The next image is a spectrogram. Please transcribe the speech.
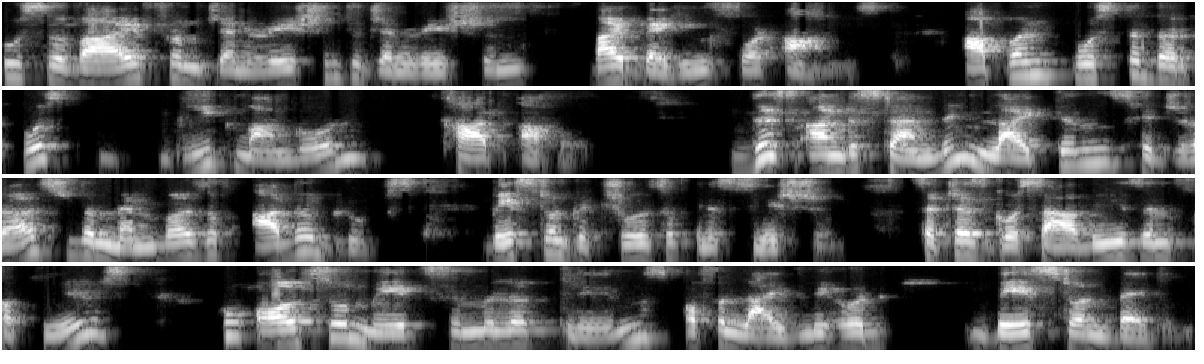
who survived from generation to generation by begging for alms. Apan pusta dar pust bhik mangon khat aho. This understanding likens hijras to the members of other groups based on rituals of initiation, such as Gosavis and Fakirs, who also made similar claims of a livelihood based on begging.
